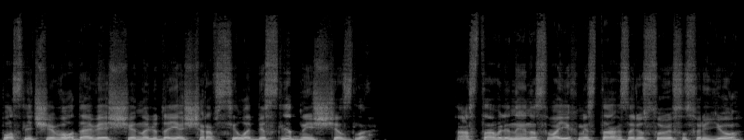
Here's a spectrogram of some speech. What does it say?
после чего давящая на людоящеров сила бесследно исчезла. Оставленные на своих местах Зарюсу и Сосурью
